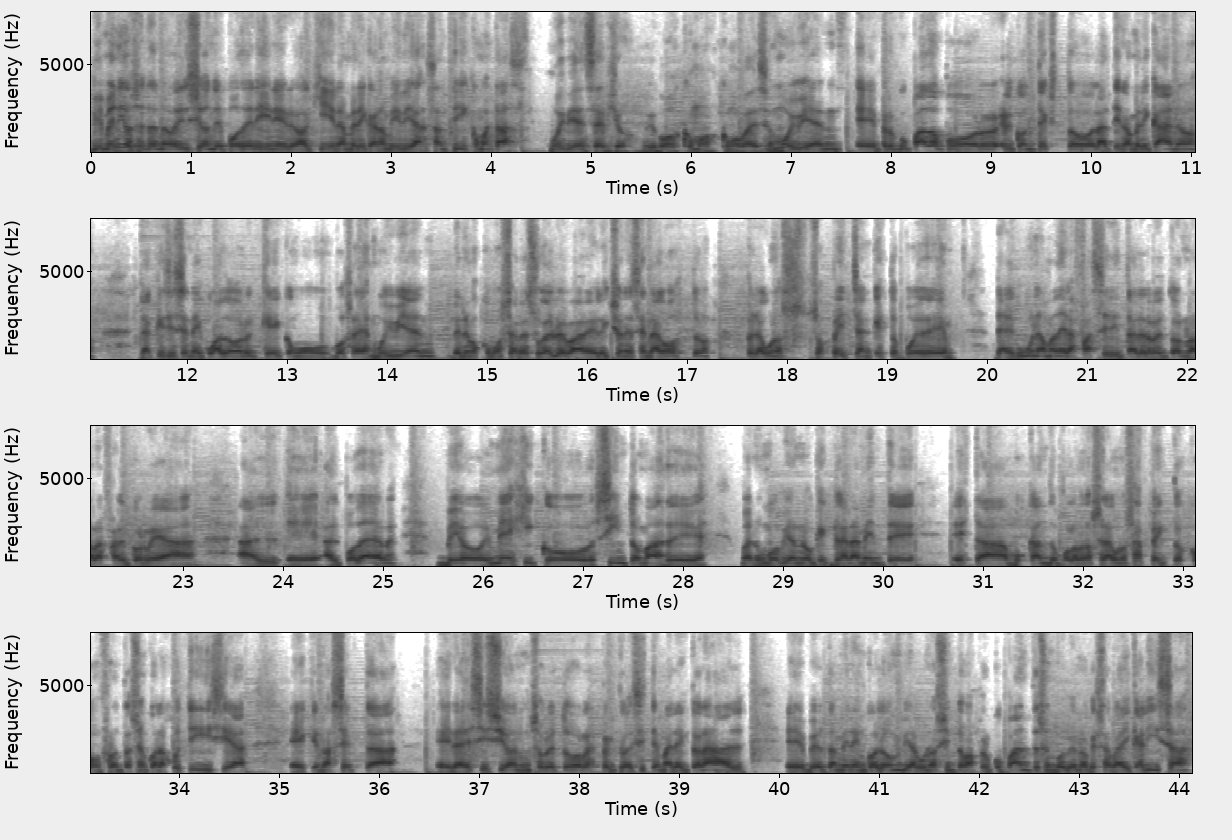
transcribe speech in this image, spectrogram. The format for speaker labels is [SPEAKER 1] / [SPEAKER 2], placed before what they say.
[SPEAKER 1] Bienvenidos a esta nueva edición de Poder y Dinero aquí en Americano Media. Santi, ¿cómo estás?
[SPEAKER 2] Muy bien, Sergio. ¿Y vos cómo, cómo va eso?
[SPEAKER 1] Muy bien. Eh, preocupado por el contexto latinoamericano, la crisis en Ecuador, que como vos sabés muy bien, veremos cómo se resuelve, va a haber elecciones en agosto, pero algunos sospechan que esto puede de alguna manera facilitar el retorno a Rafael Correa al, eh, al poder. Veo en México síntomas de bueno, un gobierno que claramente está buscando, por lo menos en algunos aspectos, confrontación con la justicia, eh, que no acepta eh, la decisión, sobre todo respecto al sistema electoral. Eh, veo también en Colombia algunos síntomas preocupantes, un gobierno que se radicaliza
